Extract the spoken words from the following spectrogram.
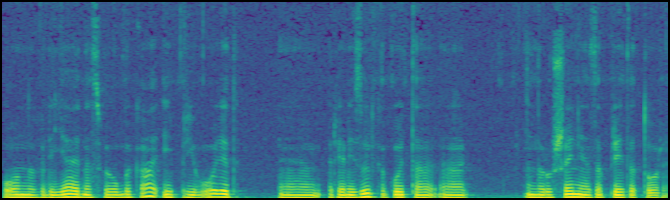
он влияет на своего быка и приводит, э, реализует какое-то э, нарушение запрета Торы.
